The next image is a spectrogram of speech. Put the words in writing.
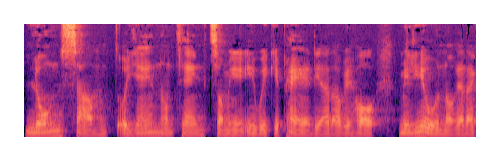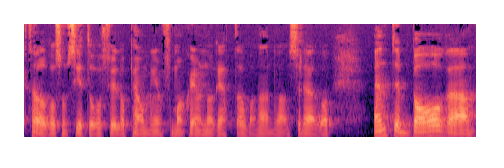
långsamt och genomtänkt som i, i Wikipedia där vi har miljoner redaktörer som sitter och fyller på med information och rättar varandra och sådär. Inte bara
